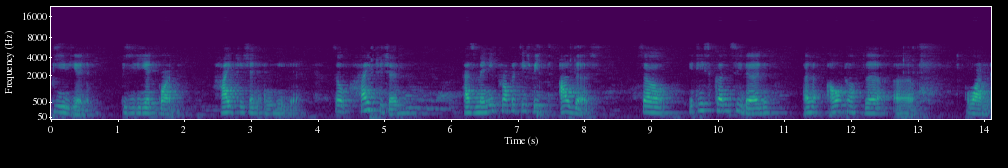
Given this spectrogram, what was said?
period, period one, hydrogen and helium. So hydrogen has many properties with others. So it is considered uh, out of the uh, one,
